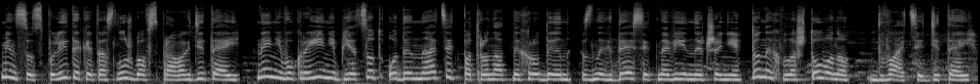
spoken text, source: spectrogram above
Мінсоцполітики та служба в справах дітей. Нині в Україні 511 патронатних родин, з них 10 на Вінничині. До них влаштовано 20 дітей.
